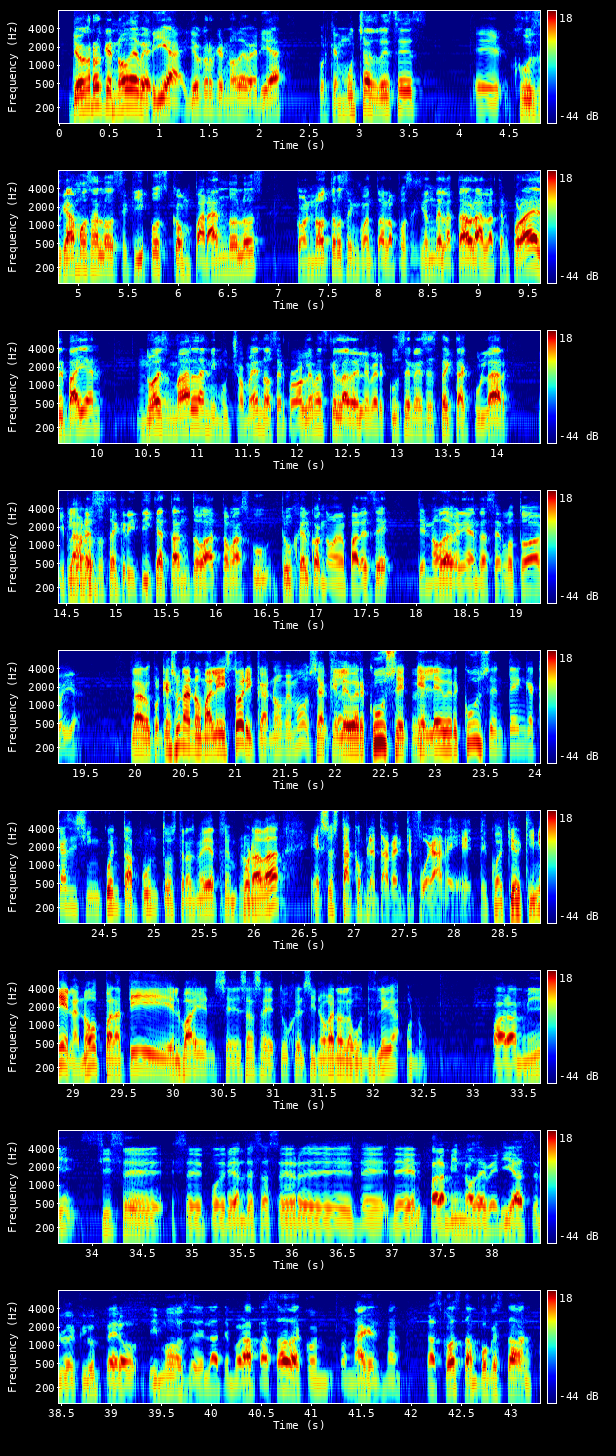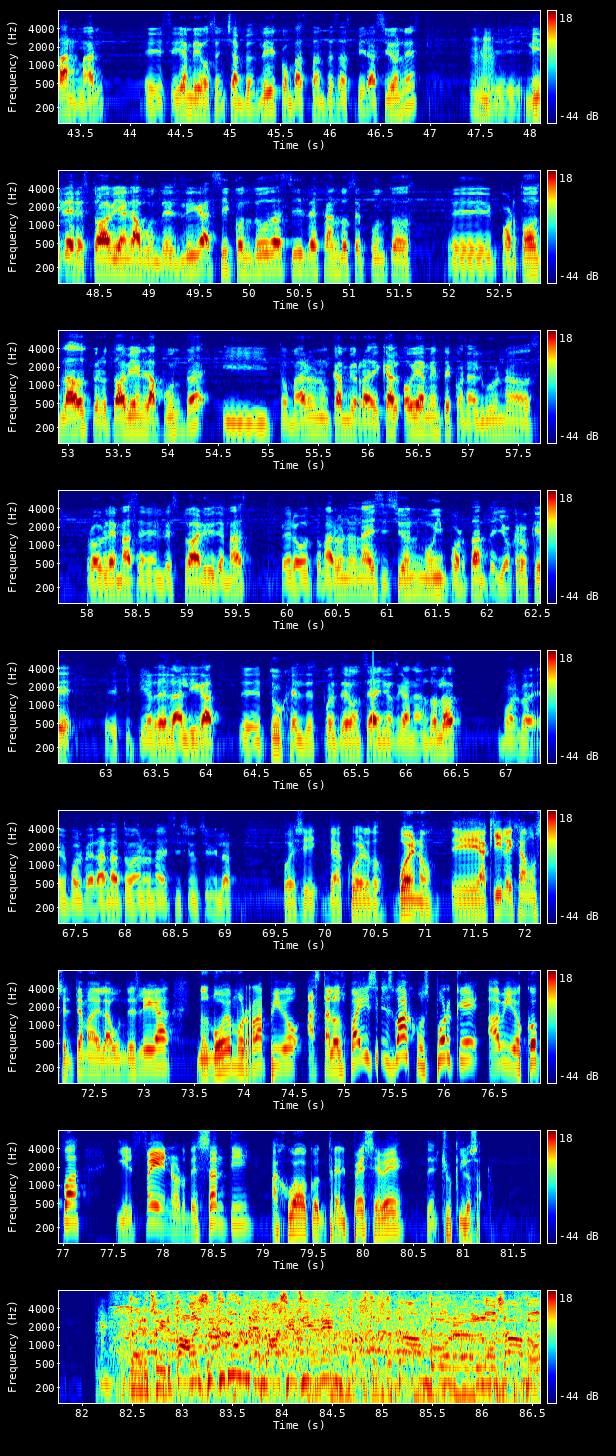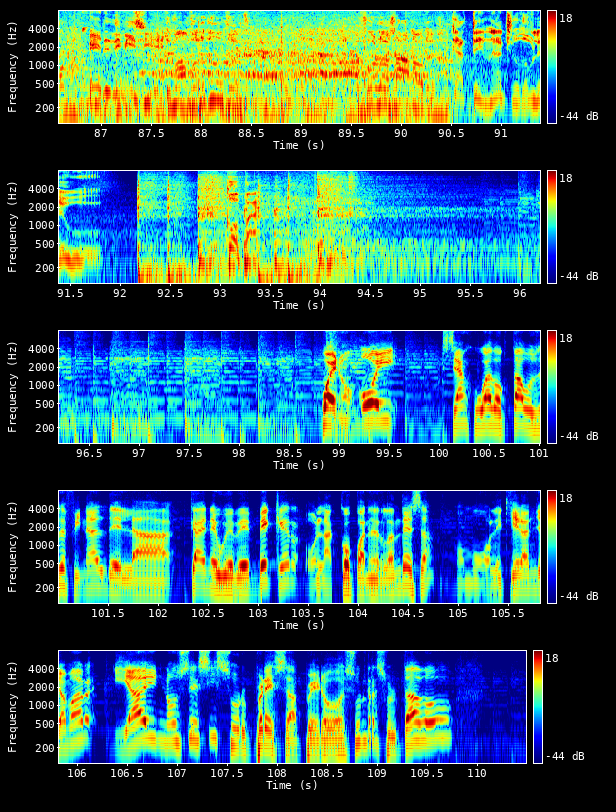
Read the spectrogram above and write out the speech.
Yo creo que no debería, yo creo que no debería, porque muchas veces eh, juzgamos a los equipos comparándolos con otros en cuanto a la posición de la tabla. La temporada del Bayern no es mala ni mucho menos. El problema es que la de Leverkusen es espectacular y por eso se critica tanto a Thomas Tuchel cuando me parece que no deberían de hacerlo todavía. Claro, porque es una anomalía histórica, ¿no, Memo? O sea, que el Leverkusen, el Leverkusen tenga casi 50 puntos tras media temporada, eso está completamente fuera de, cualquier quiniela, ¿no? Para ti, ¿el Bayern se deshace de Tuchel si no gana la Bundesliga o no? Para mí, sí se, se podrían deshacer eh, de, él. Para mí no debería hacerlo el club, pero vimos eh, la temporada pasada con, con Nagelsmann. Las cosas tampoco estaban tan mal. Eh, seguían vivos en Champions League con bastantes aspiraciones eh, líderes todavía en la Bundesliga, sí con dudas, sí dejándose puntos eh, por todos lados, pero todavía en la punta y tomaron un cambio radical, obviamente con algunos problemas en el vestuario y demás, pero tomaron una decisión muy importante. Yo creo que eh, si pierde la liga Tuchel después de 11 años ganándola, volverán a tomar una decisión similar. Pues sí, de acuerdo. Bueno, aquí le dejamos el tema de la Bundesliga. Nos movemos rápido hasta los Países Bajos porque ha habido Copa y el Feyenoord de Santi ha jugado contra el PSV del Chucky Lozano. Bij de tweede paal is het te doen en daar zit hij erin. Prachtig gedaan door Lozano. Eredivisie. De man van het doelpunt. Voor Lozano dus. Catenaccio W. Copa. Bueno, hoy se han jugado octavos de final de la KNVB Becker o la Copa Neerlandesa, como le quieran llamar, y hay, no sé si sorpresa, pero es un resultado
